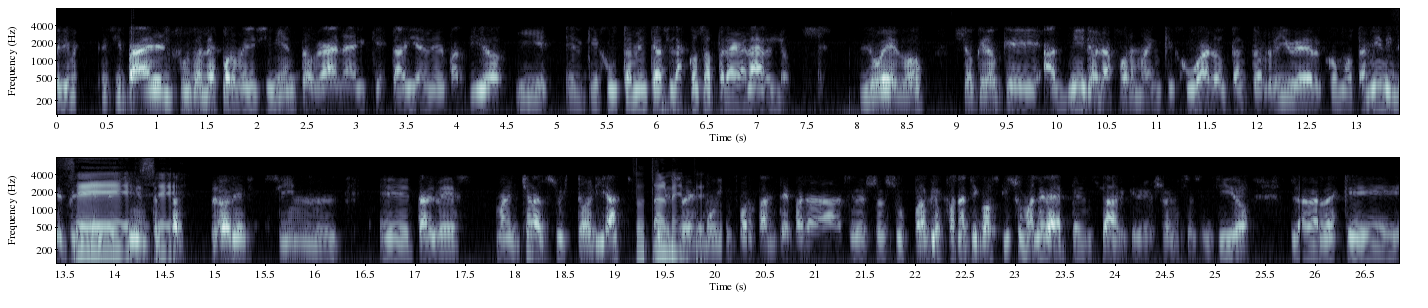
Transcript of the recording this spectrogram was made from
primero y principal, el fútbol no es por merecimiento, gana el que está bien en el partido y el que justamente hace las cosas para ganarlo. Luego, yo creo que admiro la forma en que jugaron tanto River como también Independiente, Sí, sin sí. intentar flores, sin eh, tal vez manchar su historia. Totalmente. Eso es muy importante para yo sus propios fanáticos y su manera de pensar, creo yo, en ese sentido. La verdad es que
